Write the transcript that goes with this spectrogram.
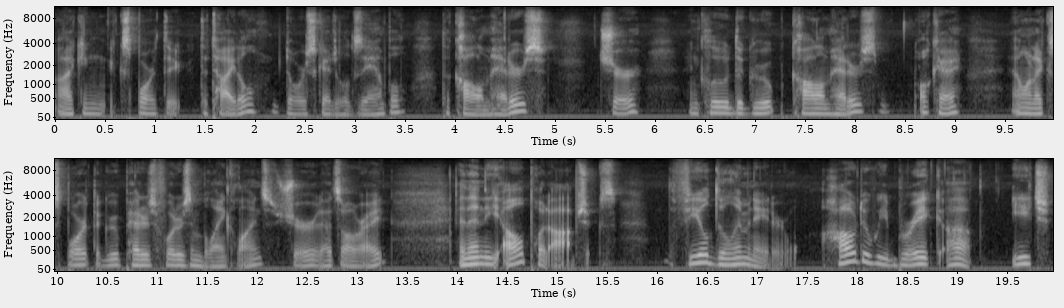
I can export the, the title, door schedule example, the column headers, sure, include the group column headers, okay. I want to export the group headers, footers, and blank lines, sure, that's all right. And then the output options, the field delimiter, how do we break up each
